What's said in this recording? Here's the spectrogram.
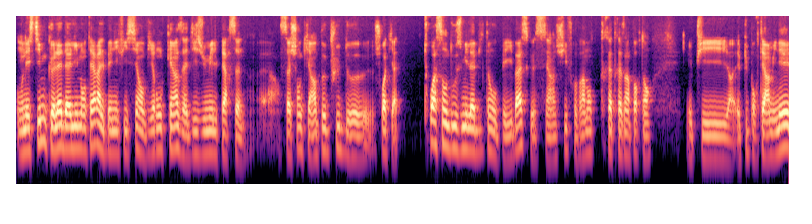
on estime que l'aide alimentaire, elle bénéficie à environ 15 à 18 000 personnes. sachant qu'il y a un peu plus de, je crois qu'il y a 312 000 habitants au Pays Basque, c'est un chiffre vraiment très très important. Et puis, et puis pour terminer,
